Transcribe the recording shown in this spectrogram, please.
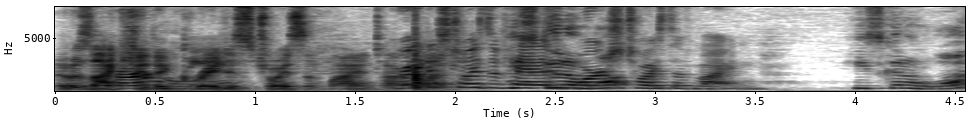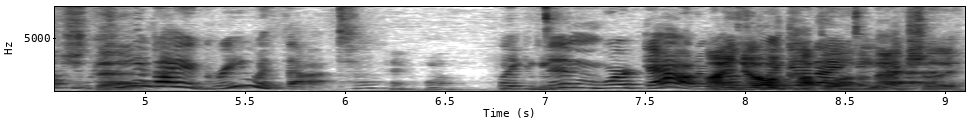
It was actually the greatest choice of my entire Greatest life. choice of He's his, gonna worst wa- choice of mine. He's gonna watch that. He and I agree with that. Okay, well. Like, it didn't work out. It I know a a couple idea. of them actually.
